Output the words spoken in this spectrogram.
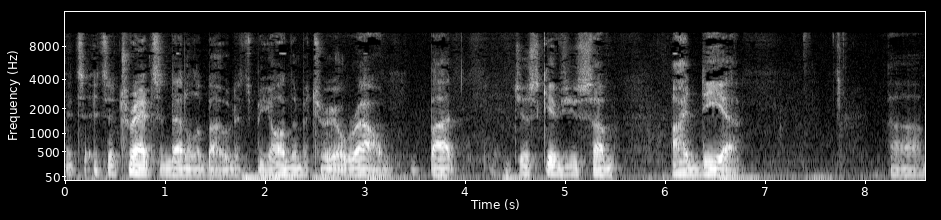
it's it's a transcendental abode. It's beyond the material realm, but it just gives you some idea um,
